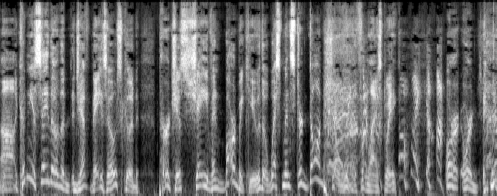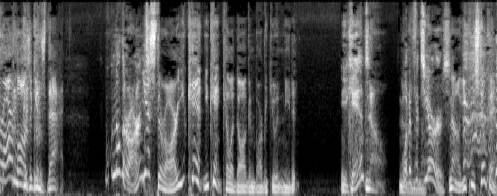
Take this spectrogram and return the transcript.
Uh, couldn't you say though that Jeff Bezos could purchase, shave, and barbecue the Westminster Dog Show winner from last week? Oh my God! Or, or There are laws against that. no, there aren't. Yes, there are. You can't you can't kill a dog and barbecue it and eat it. you can't. No. no what no, if no, it's yours? No, you can still can't.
